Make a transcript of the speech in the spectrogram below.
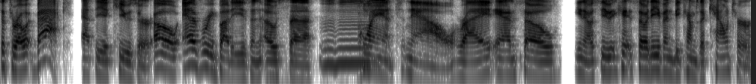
to throw it back at the accuser. Oh, everybody's an OSA Mm-hmm. plant now, right? And so, you know, so, you, so it even becomes a counter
